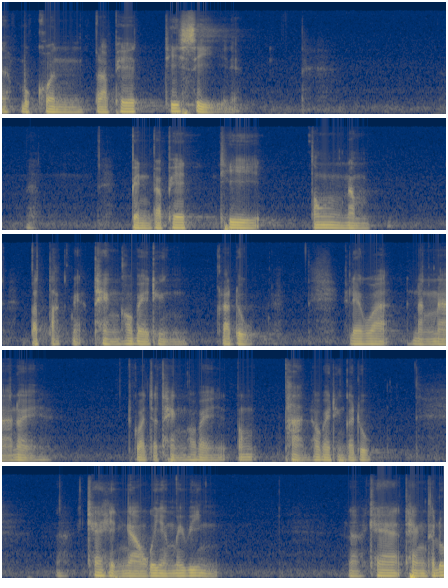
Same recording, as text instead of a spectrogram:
นะบุคคลประเภทที่สี่เนี่ย เป็นประเภทที่ต้องนำปะตักเนี่ยแทงเข้าไปถึงกระดูก เรียกว่าหนังหนาหน่อย กว่าจะแทงเข้าไปต้องผ่านเข้าไปถึงกระดูกนะแค่เห็นเงาก็ยังไม่วิ่งนะแค่แทงทะลุ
